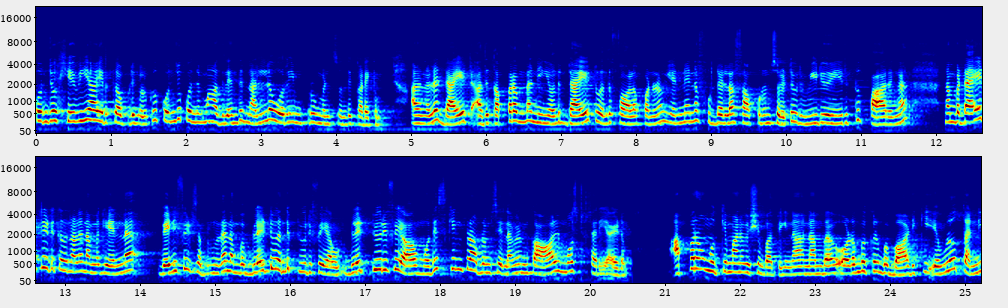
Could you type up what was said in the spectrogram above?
கொஞ்சம் ஹெவியாக இருக்குது அப்படிங்களுக்கு கொஞ்சம் கொஞ்சமாக அதுலேருந்து நல்ல ஒரு இம்ப்ரூவ்மெண்ட்ஸ் வந்து கிடைக்கும். அதனால் டயட் அதுக்கப்புறம் தான் நீங்கள் வந்து டயட் வந்து ஃபாலோ பண்ணணும். என்னென்ன ஃபுட்டெல்லாம் சாப்பிடணும்னு சொல்லிட்டு ஒரு வீடியோ இருக்குது பாருங்கள் நம்ம டயட் எடுக்கிறதுனால நமக்கு என்ன பெனிஃபிட்ஸ் அப்படின்றத நம்ம பிளட் வந்து பியூரிஃபை ஆகும். பிளட் பியூரிஃபை ஆகும் போது ஸ்கின் ப்ராப்ளம்ஸ் எல்லாமே நமக்கு ஆல்மோஸ்ட் சரியாயிடும். அப்புறம் முக்கியமான விஷயம் பார்த்தீங்கன்னா நம்ம உடம்புக்கு நம்ம பாடிக்கு எவ்வளோ தண்ணி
